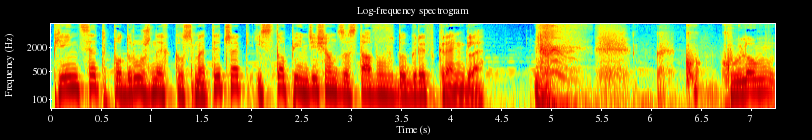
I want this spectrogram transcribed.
500 podróżnych kosmetyczek i 150 zestawów do gry w kręgle. Ku- kulą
